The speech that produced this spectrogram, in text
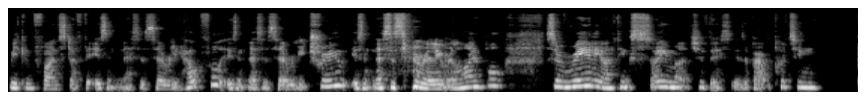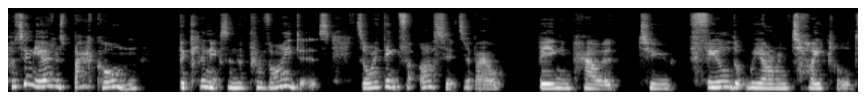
we can find stuff that isn't necessarily helpful, isn't necessarily true, isn't necessarily reliable. So really, I think so much of this is about putting putting the onus back on the clinics and the providers. So I think for us, it's about being empowered to feel that we are entitled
